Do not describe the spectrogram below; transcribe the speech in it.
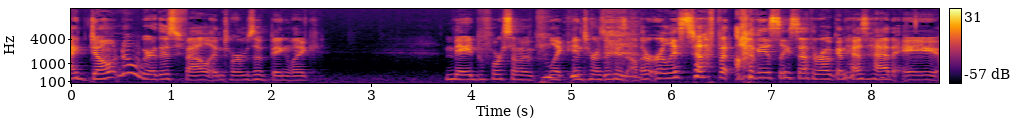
I don't know where this fell in terms of being like made before some of like in terms of his other early stuff, but obviously Seth Rogen has had a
